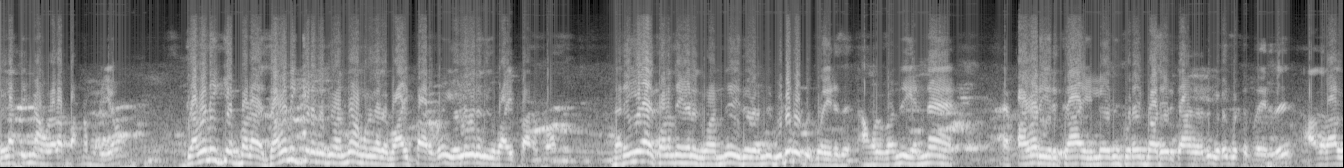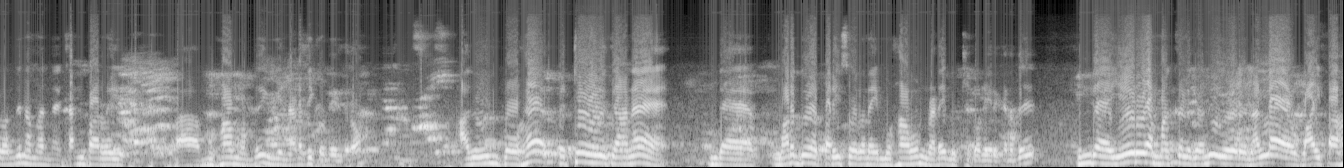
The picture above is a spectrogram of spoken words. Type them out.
எல்லாத்தையுமே அவங்களால பண்ண முடியும். கவனிக்கப்பட கவனிக்கிறதுக்கு வந்து அவங்களுக்கு அது வாய்ப்பாக இருக்கும். எழுதுறதுக்கு வாய்ப்பாக இருக்கும். நிறைய குழந்தைகளுக்கு வந்து இது வந்து விடுபட்டு போயிடுது அவங்களுக்கு வந்து என்ன பவர் இருக்கா இல்லை எதுவும் குறைபாடு இருக்காங்கிறது விடுபட்டு போயிடுது அதனால் வந்து நம்ம இந்த கண் பார்வை முகாம் வந்து இங்கே நடத்தி கொண்டிருக்கிறோம். அதுவும் போக பெற்றோர்களுக்கான இந்த மருத்துவ பரிசோதனை முகாமும் நடைபெற்று கொண்டிருக்கிறது. இந்த ஏரியா மக்களுக்கு வந்து இது ஒரு நல்ல வாய்ப்பாக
